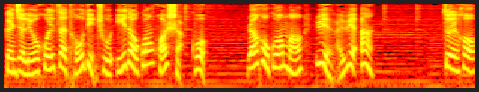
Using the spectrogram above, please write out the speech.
跟着刘辉在头顶处一道光华闪过，然后光芒越来越暗，最后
